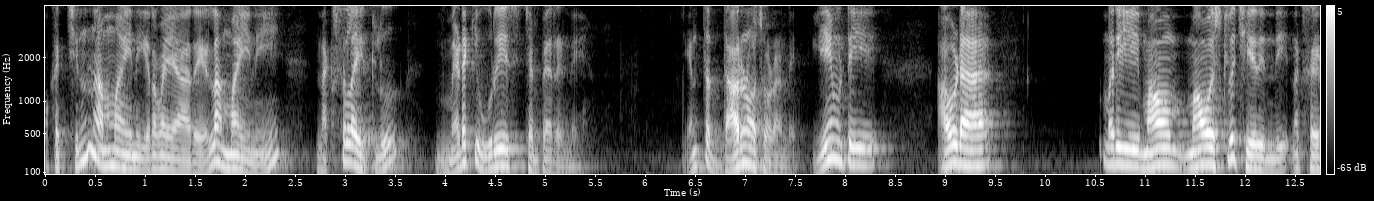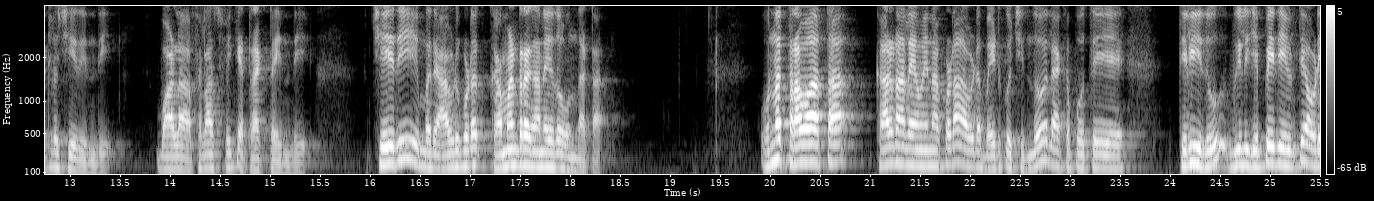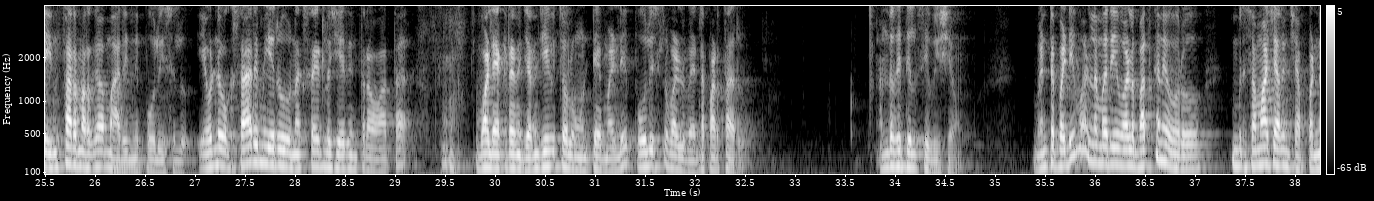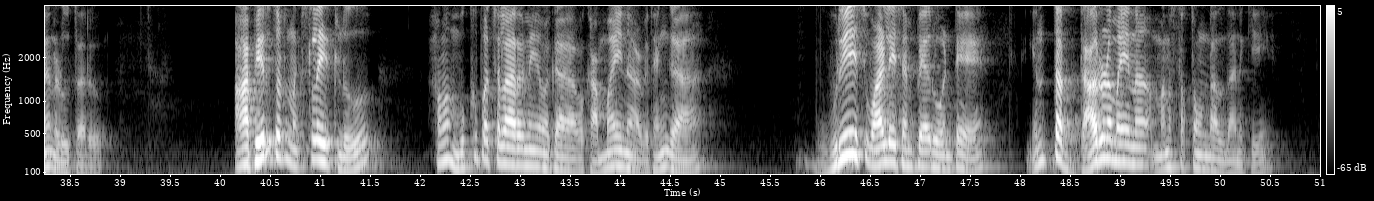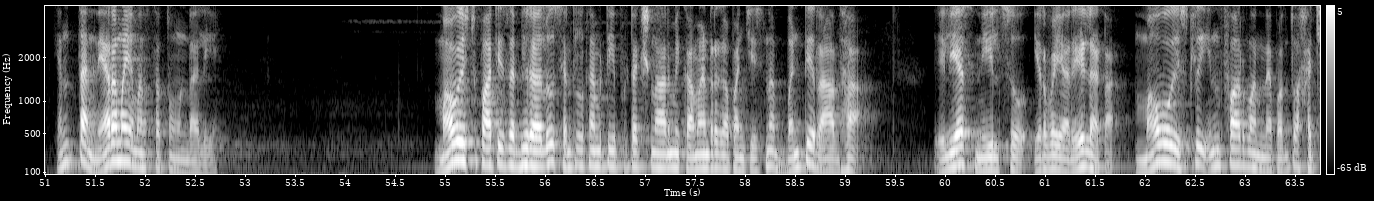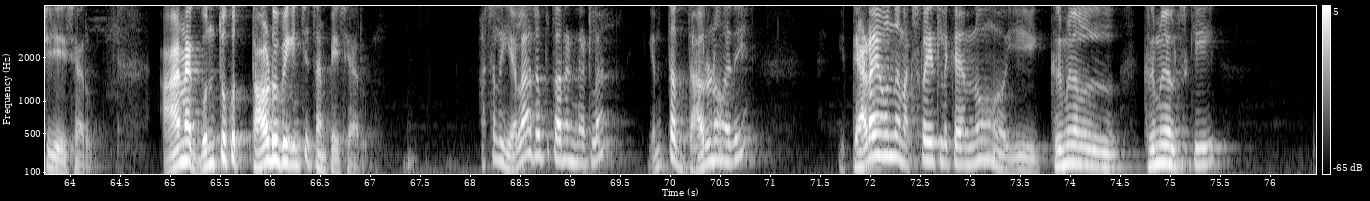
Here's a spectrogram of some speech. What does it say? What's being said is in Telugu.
ఒక చిన్న అమ్మాయిని ఇరవై ఆరేళ్ళ అమ్మాయిని నక్సలైట్లు మెడకి ఉరేసి చంపారండి. ఎంత దారుణో చూడండి. ఏమిటి? ఆవిడ మరి మావో మావోయిస్టులో చేరింది నక్సలైట్లో చేరింది. వాళ్ళ ఫిలాసఫీకి అట్రాక్ట్ అయింది. చేరి మరి ఆవిడ కూడా కమాండర్గానే ఏదో ఉందట. ఉన్న తర్వాత కారణాలు ఏమైనా కూడా ఆవిడ బయటకు వచ్చిందో లేకపోతే తెలియదు వీళ్ళు చెప్పేది ఏమిటి? ఆవిడ ఇన్ఫార్మర్గా మారింది పోలీసులు. ఏమంటే ఒకసారి మీరు నక్సలైట్లో చేరిన తర్వాత వాళ్ళు ఎక్కడైనా జనజీవితంలో ఉంటే మళ్ళీ పోలీసులు వాళ్ళు వెంట పడతారు అందరికీ తెలిసే విషయం. వెంటపడి వాళ్ళని మరి వాళ్ళు బతకనివ్వరు మీరు సమాచారం చెప్పండి అని అడుగుతారు. ఆ పేరుతో నక్సలైట్లు ఆమె ముక్కు పచ్చలారనే ఒక ఒక అమ్మాయిని ఆ విధంగా ఉరేసి వాళ్ళే చంపారు అంటే ఎంత దారుణమైన మనస్తత్వం ఉండాలి దానికి? ఎంత నేరమయ మనస్తత్వం ఉండాలి? మావోయిస్టు పార్టీ సభ్యురాలు సెంట్రల్ కమిటీ ప్రొటెక్షన్ ఆర్మీ కమాండర్గా పనిచేసిన బంటి రాధ ఎలియాస్ నీల్సో ఇరవై ఆరేళ్ళట మావోయిస్టులు ఇన్ఫార్మర్ నెపంతో హత్య చేశారు. ఆమె గొంతుకు తాడు బిగించి చంపేశారు. అసలు ఎలా చెబుతారండి అట్లా? ఎంత దారుణం అది? తేడా ఏముంది నక్సలైట్లకను ఈ క్రిమినల్ క్రిమినల్స్కి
